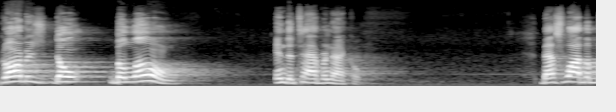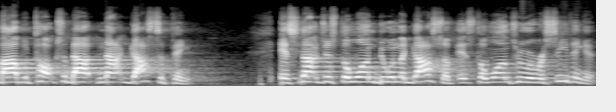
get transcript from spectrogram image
Garbage don't belong in the tabernacle. That's why the Bible talks about not gossiping. It's not just the one doing the gossip, it's the ones who are receiving it.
